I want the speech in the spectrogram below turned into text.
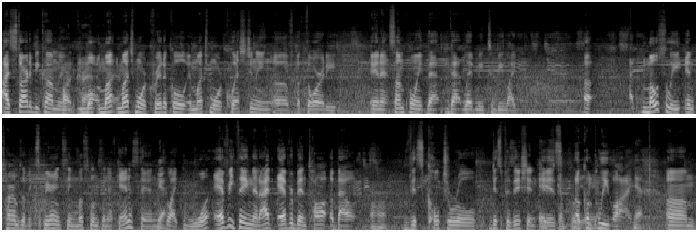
I started becoming Hard crap, mu- mu- much more critical and much more questioning of authority, and at some point that that led me to be like mostly in terms of experiencing Muslims in Afghanistan. Yeah. Like what everything that I've ever been taught about Uh-huh. this cultural disposition Is is, a complete lie. Yeah. Um,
